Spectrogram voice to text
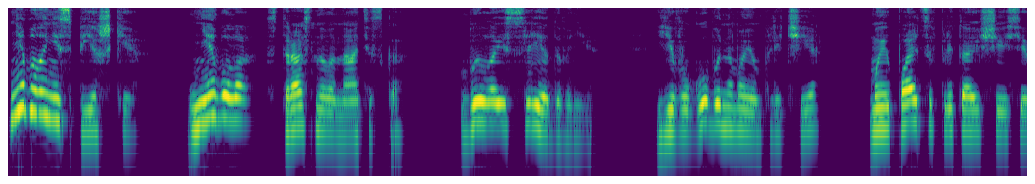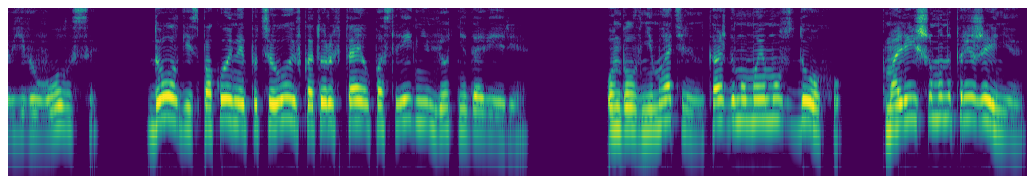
Не было ни спешки, не было страстного натиска. Было исследование. Его губы на моем плече, мои пальцы, вплетающиеся в его волосы, долгие спокойные поцелуи, в которых таял последний лед недоверия. Он был внимателен к каждому моему вздоху, к малейшему напряжению,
